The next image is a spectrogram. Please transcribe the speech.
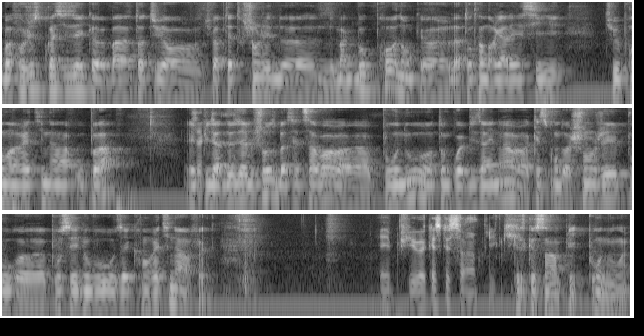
bah faut juste préciser que bah, toi tu, en- tu vas peut-être changer de, de MacBook Pro, donc euh, là tu es en train de regarder si tu veux prendre un Retina ou pas. Et puis la deuxième chose, bah, c'est de savoir euh, pour nous en tant que web designer, euh, qu'est-ce qu'on doit changer pour, euh, pour ces nouveaux écrans Retina en fait. Et puis, ouais, qu'est-ce que ça implique? Qu'est-ce que ça implique pour nous ouais.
